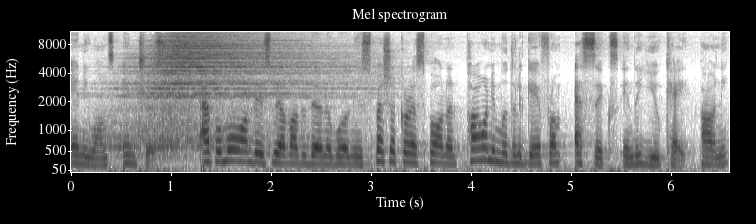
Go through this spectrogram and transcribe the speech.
anyone's interest. And for more on this, we have other World News special correspondent Pavani Mudalige from Essex in the UK. Pavani.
